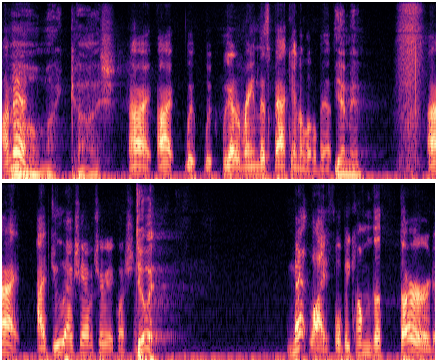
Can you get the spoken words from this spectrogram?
I'm in. oh my gosh. All right, all right. We, we, we got to rein this back in a little bit. Yeah, man. All right. I do actually have a trivia question. Do it. MetLife will become the 3rd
